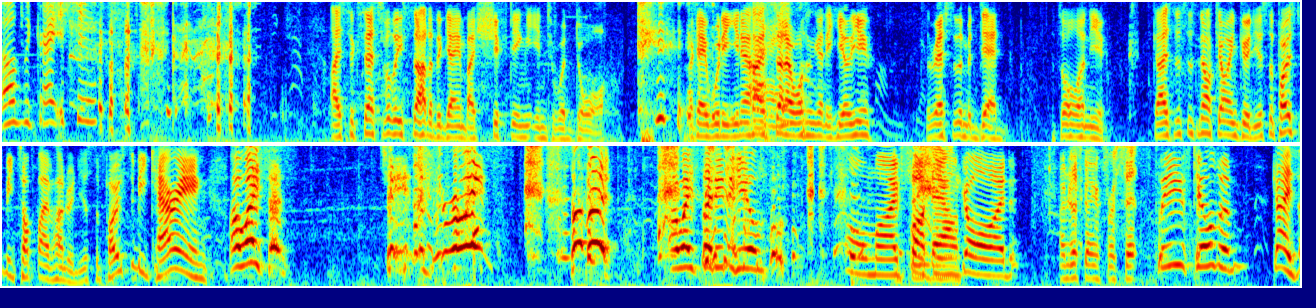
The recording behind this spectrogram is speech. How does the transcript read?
That was a great shift. I successfully started the game by shifting into a door. Okay, Woody, you know how I said I wasn't going to heal you? The rest of them are dead. It's all on you. Guys, this is not going good. You're supposed to be top 500. You're supposed to be carrying Oasis! Jesus Christ! Stop it! Oasis, I need the heals. Oh my fucking down. god. I'm just going for a sit. Please kill them. Guys,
